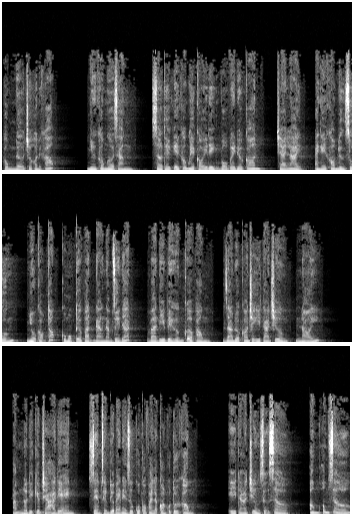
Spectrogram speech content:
không nỡ cho con khóc. Nhưng không ngờ rằng, Sở Thế Kiệt không hề có ý định vỗ về đứa con. Trái lại, anh ấy khom lưng xuống, nhổ cọng tóc của một tư vận đang nằm dưới đất và đi về hướng cửa phòng, giao đứa con cho y tá trưởng, nói Ắm nó đi kiểm tra ADN, xem xem đứa bé này rốt cuộc có phải là con của tôi không. Y tá trưởng sững sờ, ông, ông sở.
